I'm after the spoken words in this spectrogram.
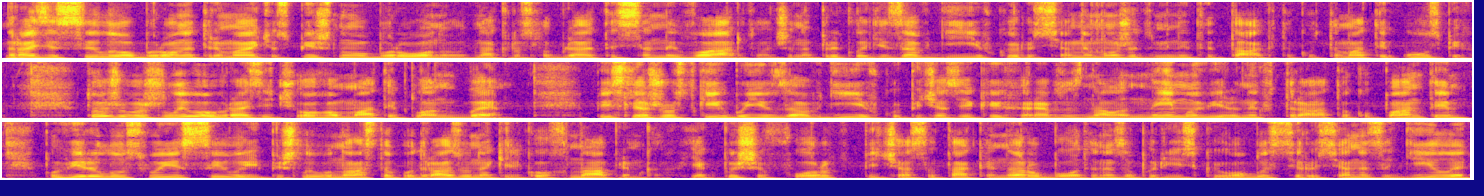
Наразі сили оборони тримають успішну оборону, однак розслаблятися не варто, адже на прикладі з Авдіївкою росіяни можуть змінити тактику та мати успіх. Тож важливо в разі чого мати план Б. Після жорстких боїв за Авдіївку, під час яких РФ зазнала неймовірних втрат, окупанти повірили у свої сили і пішли у наступ одразу на кількох напрямках. Як пише Форб, під час атаки на роботи на Запорізької області росіяни задіяли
